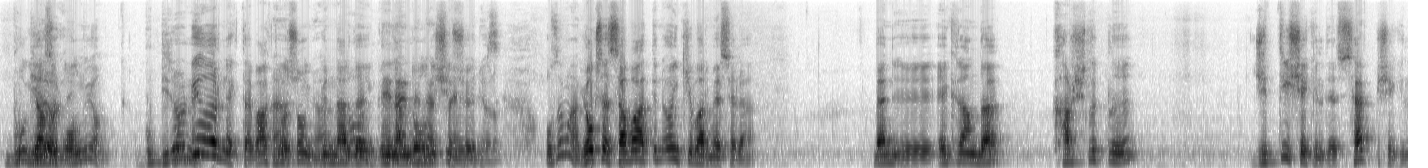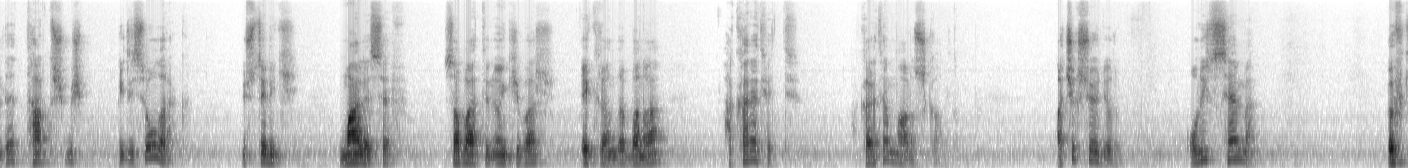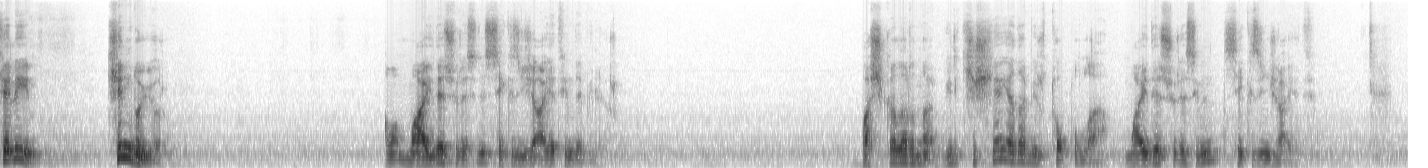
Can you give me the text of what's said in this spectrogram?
Bu, bir yazık örnek. olmuyor mu? Bu bir Bu örnek. bir örnek tabii. Aklıma Evet, son yani günlerde. Neler gündemde neler olduğu için söylüyorum. O zaman Yoksa Sabahattin Önkibar mesela ben e, ekranda karşılıklı ciddi şekilde, sert bir şekilde tartışmış birisi olarak. Üstelik maalesef Sabahattin Önkibar ekranda bana hakaret etti. Hakarete maruz kaldım. Açık söylüyorum. Onu hiç sevmem. Öfkeliyim. Kin duyuyorum. Ama Maide suresinin 8. ayetini de biliyorum başkalarına, bir kişiye ya da bir topluluğa, Maide suresinin 8. ayeti.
